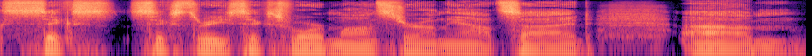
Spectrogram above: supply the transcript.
six six three six four monster on the outside. Um,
